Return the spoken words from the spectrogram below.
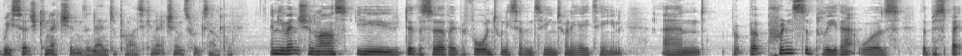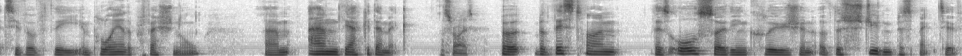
research connections and enterprise connections, for example. And you mentioned last you did the survey before in 2017, 2018, and but, but principally that was the perspective of the employer, the professional, um, and the academic. That's right. But but this time there's also the inclusion of the student perspective.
